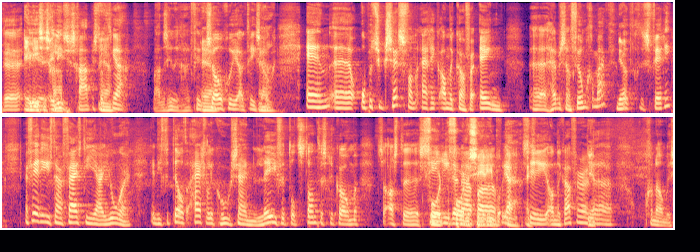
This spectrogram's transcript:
eh, Elise Schaap. Elise Schaap is dat, Ja. ja. Waanzinnig, ik vind ik Ja. zo'n goede actrice Ja. ook. En eh, op het succes van eigenlijk Undercover 1 eh, hebben ze een film gemaakt. Ja. Dat is Ferry. En Ferry is daar 15 jaar jonger. En die vertelt eigenlijk hoe zijn leven tot stand is gekomen. Zoals de serie voor daarna de serie, van- ja, ja, serie Undercover Ja. Opgenomen is.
